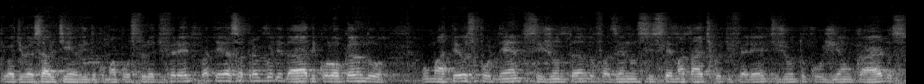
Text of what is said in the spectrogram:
que o adversário tinha vindo com uma postura diferente, para ter essa tranquilidade, colocando o Matheus por dentro, se juntando, fazendo um sistema tático diferente, junto com o Jean Carlos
